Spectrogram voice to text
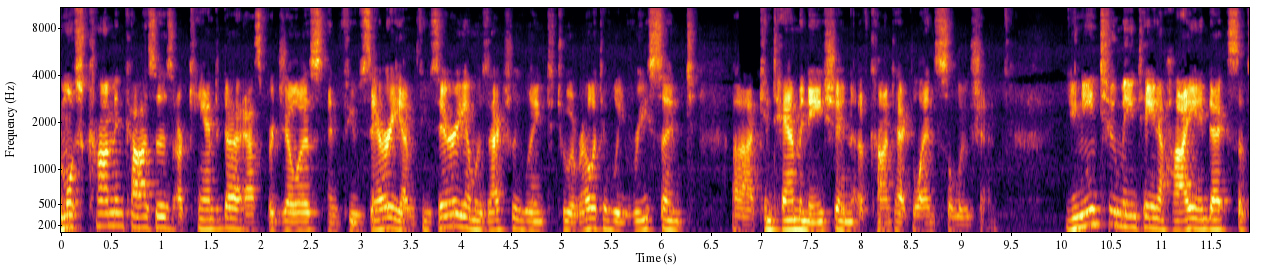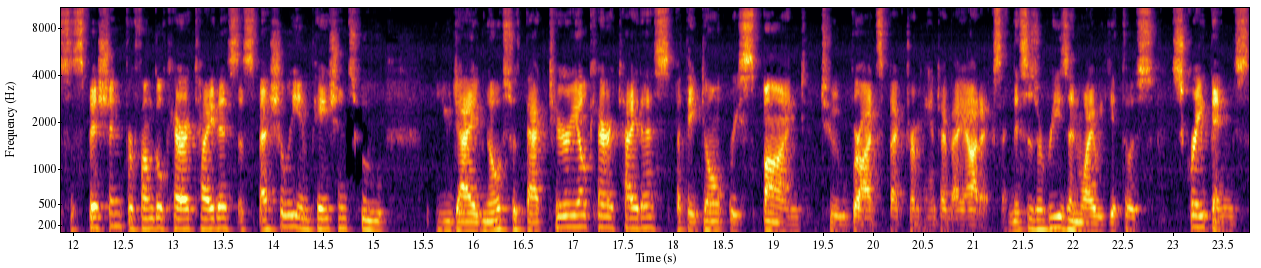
The most common causes are Candida, Aspergillus, and Fusarium. Fusarium was actually linked to a relatively recent uh, contamination of contact lens solution. You need to maintain a high index of suspicion for fungal keratitis, especially in patients who you diagnose with bacterial keratitis, but they don't respond to broad spectrum antibiotics. And this is a reason why we get those scrapings,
